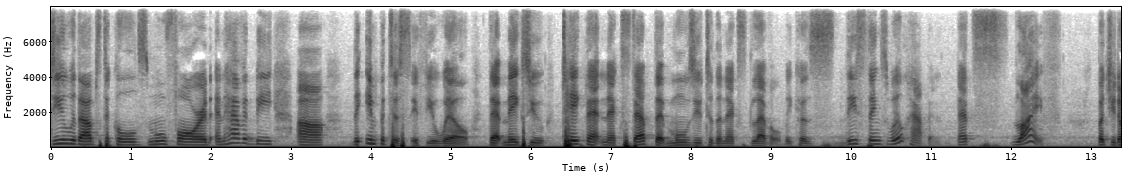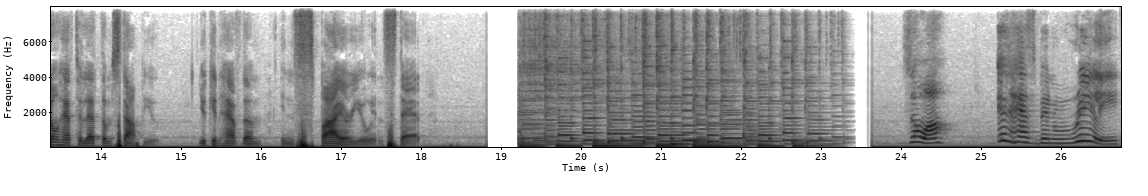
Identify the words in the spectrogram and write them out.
deal with obstacles, move forward, and have it be uh, the impetus, if you will, that makes you take that next step that moves you to the next level. Because these things will happen. That's life, but you don't have to let them stop you. You can have them inspire you instead. Zoa, it has been really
